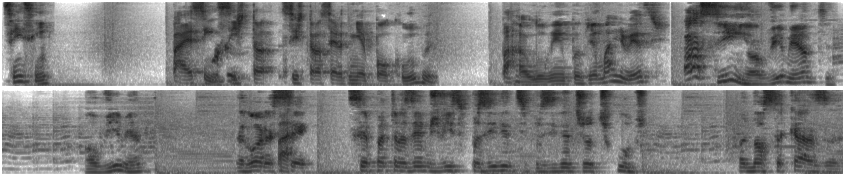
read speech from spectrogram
Sim, sim. Pá, é assim, se isto, se isto trouxer dinheiro para o clube, pá, aluguem o pavilhão mais vezes. Ah, sim, obviamente. Obviamente. Agora, Pá. se é, se é para trazermos vice-presidentes e presidentes de outros clubes para a nossa casa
